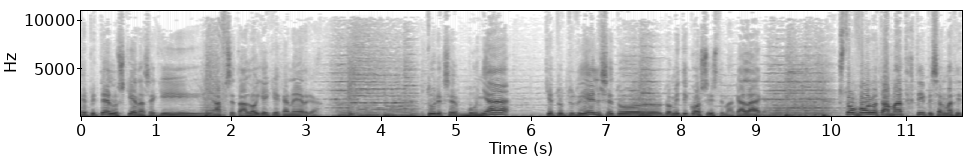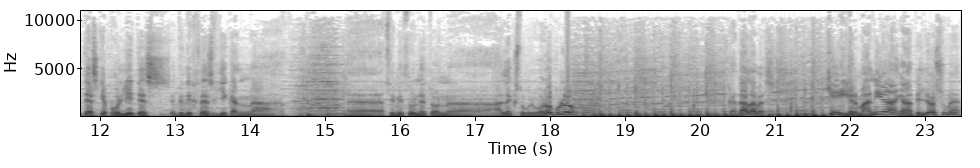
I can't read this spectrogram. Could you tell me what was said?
Επιτέλους και ένας εκεί άφησε τα λόγια και έκανε έργα. Του ρίξε μπουνιά και του, του διέλυσε το, το μυτικό σύστημα. Καλά έκανε. Στο Βόλο τα ΜΑΤ χτύπησαν μαθητές και πολίτες επειδή χθες βγήκαν να ε, θυμηθούν τον ε, Αλέξη τον Γρηγορόπουλο κατάλαβες; Και η Γερμανία για να τελειώσουμε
